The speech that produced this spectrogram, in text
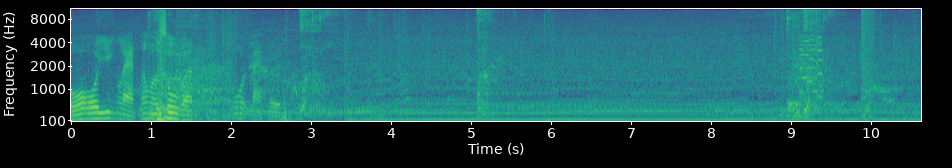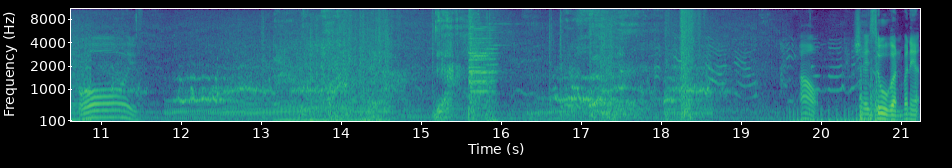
โอ้ยิ่งแหลกแล้วมาสู้กันโคตรแหลกเลยโอ้ยอ้าวใช่สู้กันปะเนี่ย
